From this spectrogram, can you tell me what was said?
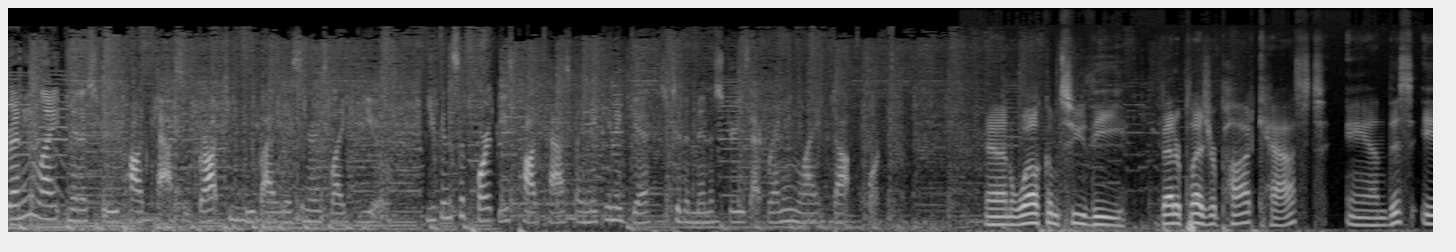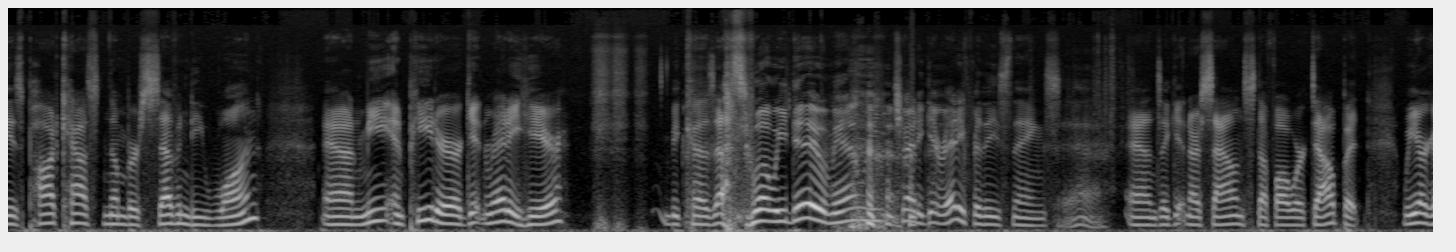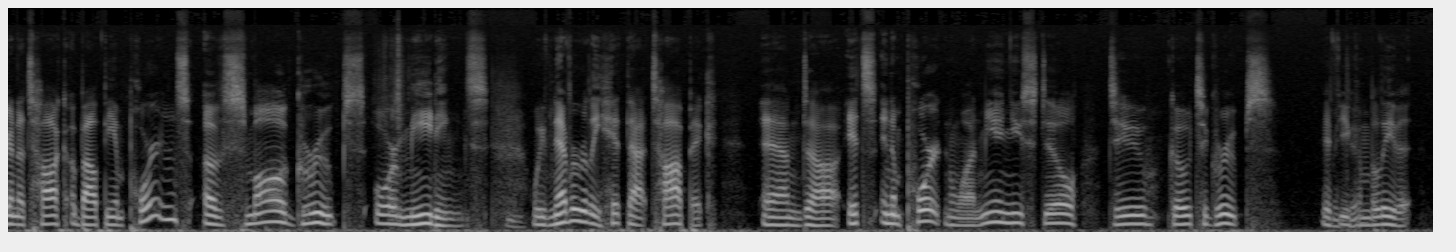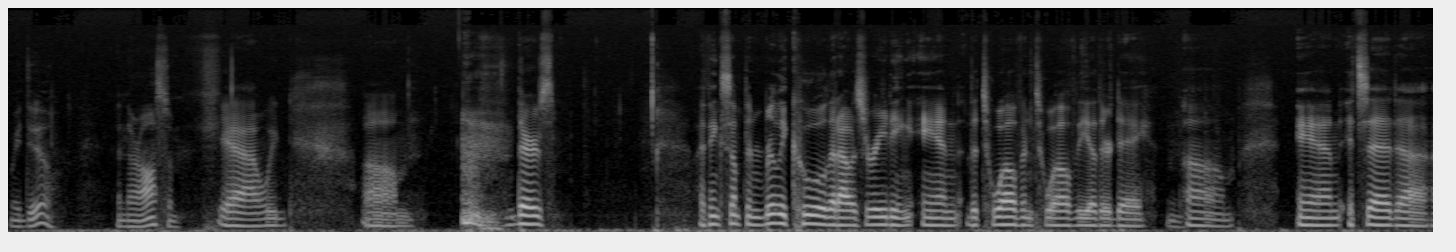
Running Light Ministry podcast is brought to you by listeners like you. You can support these podcasts by making a gift to the ministries at runninglight.org. And welcome to the Better Pleasure podcast. And this is podcast number 71. And me and Peter are getting ready here because that's what we do, man. We try to get ready for these things Yeah. and uh, getting our sound stuff all worked out. But we are going to talk about the importance of small groups or meetings. Hmm. We've never really hit that topic, and uh, it's an important one. Me and you still do go to groups, if We you do. can believe it. We do. And they're awesome. Yeah, we. Um, there's, I think something really cool that I was reading in the 12 and 12 the other day, Mm. um, and it said, uh,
